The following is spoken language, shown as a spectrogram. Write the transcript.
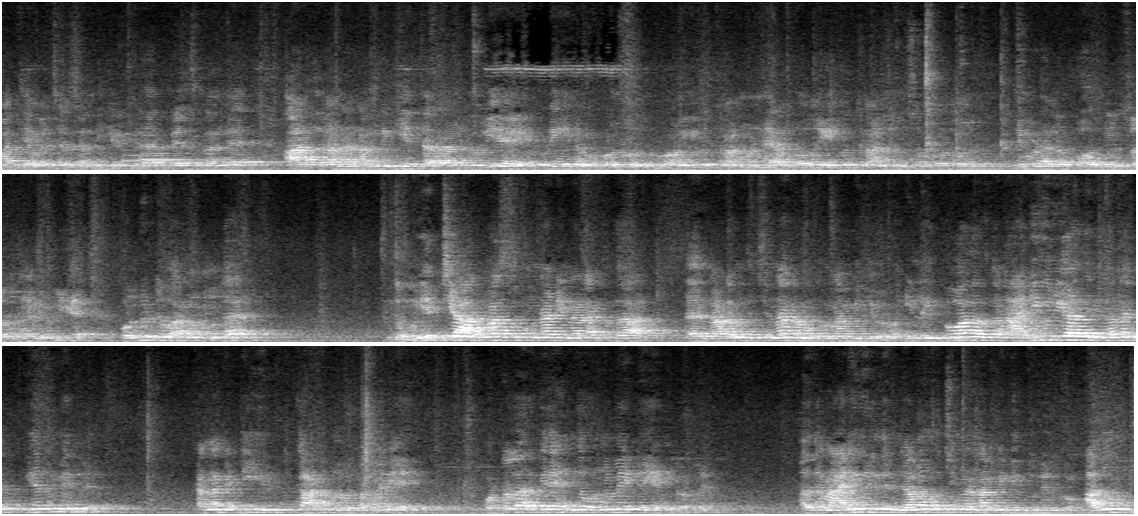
மத்திய அமைச்சர் சந்திக்கிறாங்க பேசுறாங்க. ஆறுதலான நம்பிக்கையை தரான்னு சொல்லி எப்படி நம்ம கொண்டு வந்துருவோம். இருபத்தி நாலு மணி நேரம் போதும் இருபத்தி நாலு நிமிஷம் போதும். நிமிடங்கள் போதும்னு சொல்றாங்க கொண்டுட்டு வரணும்ல. இந்த முயற்சி ஆறு மாசத்துக்கு முன்னாடி நடக்குதா? நடந்துச்சுன்னா நமக்கு நம்பிக்கை வரும். இல்லை இப்போவாது அதுக்கான அறிகுறியாக இருந்தாலும் எதுவுமே இல்லை. கண்ணை கட்டி காட்டுக்குள்ள விட்ட மாதிரி பொட்டலா இருக்கே எந்த ஒண்ணுமே இல்லையன்றது அதுக்கான அறிகுறி தெரிஞ்சாலும் ஒரு சின்ன நம்பிக்கை துளி இருக்கும். அதுவும்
